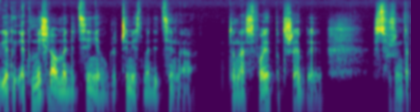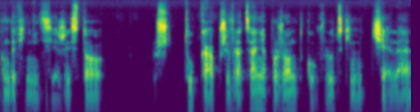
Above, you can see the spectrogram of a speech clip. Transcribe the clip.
Jak, jak myślę o medycynie, w ogóle czym jest medycyna, to na swoje potrzeby stworzyłem taką definicję, że jest to sztuka przywracania porządku w ludzkim ciele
